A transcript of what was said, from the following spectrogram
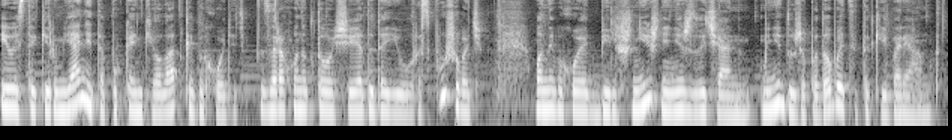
І ось такі рум'яні та пухкенькі оладки виходять. За рахунок того, що я додаю розпушувач, вони виходять більш ніжні, ніж звичайно. Мені дуже подобається такий варіант.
